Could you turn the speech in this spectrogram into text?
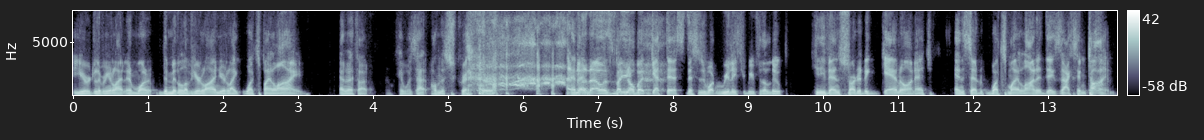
you're delivering your line, and one the middle of your line, you're like, "What's my line?" And I thought, okay, was that on the script? Or, and then- that was but me. no, but get this. This is what really threw me for the loop. He then started again on it and said, What's my line at the exact same time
